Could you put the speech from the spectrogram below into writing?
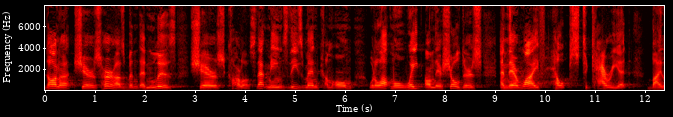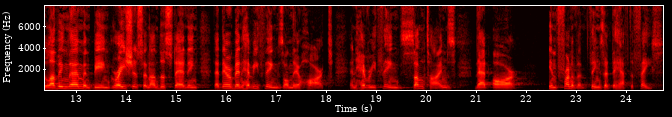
Donna shares her husband and Liz shares Carlos. That means these men come home with a lot more weight on their shoulders, and their wife helps to carry it by loving them and being gracious and understanding that there have been heavy things on their heart and heavy things sometimes that are in front of them, things that they have to face.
